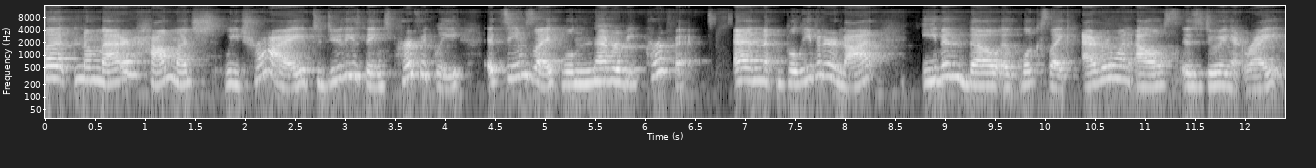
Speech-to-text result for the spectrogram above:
But no matter how much we try to do these things perfectly, it seems like we'll never be perfect. And believe it or not, even though it looks like everyone else is doing it right,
